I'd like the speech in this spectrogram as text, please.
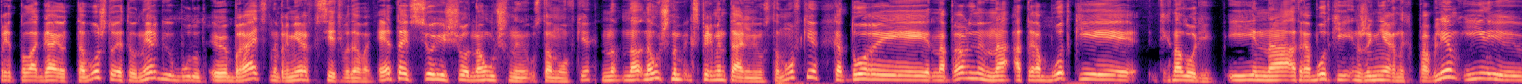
предполагают того, что эту энергию будут э, брать, например, в сеть выдавать. Это все еще научные установки, на научно-экспериментальные установки, которые направлены на отработки технологий и на отработке инженерных проблем и,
